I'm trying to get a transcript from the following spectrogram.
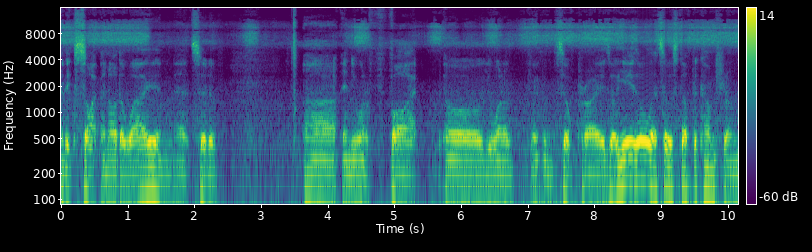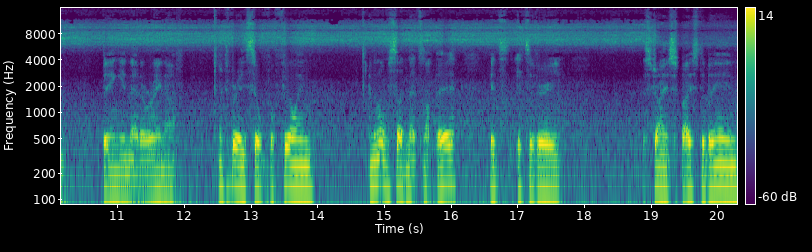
an excitement either way and, and it's sort of uh, and you want to fight or you want to self-praise or yeah all that sort of stuff that comes from being in that arena. It's very self-fulfilling. And then all of a sudden that's not there it's it's a very strange space to be in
